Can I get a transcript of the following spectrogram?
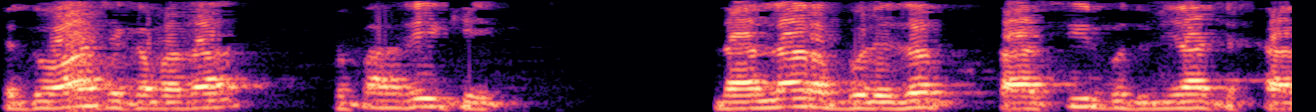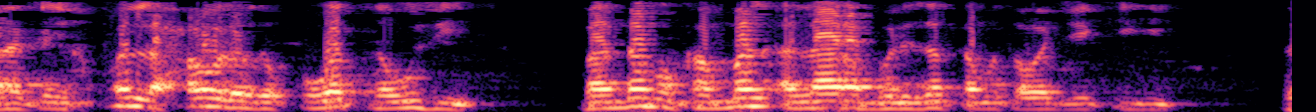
چې دعا چې کومه ده په پاره کې د الله رب العزت تاثیر په دنیا کې ښکارا کوي خپل حول او د قوت نوزي بنده مکمل الله رب العزت ته متوجه کیږي د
